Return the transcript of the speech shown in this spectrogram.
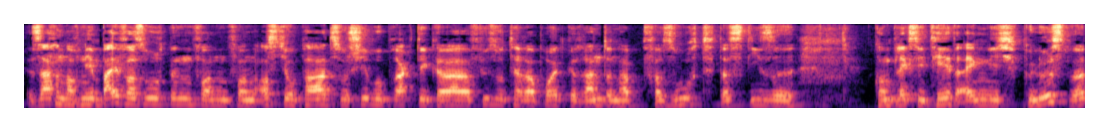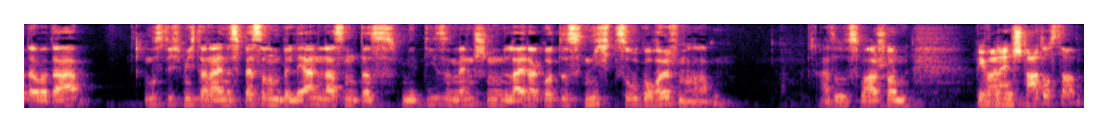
Sachen noch nebenbei versucht, bin von, von Osteopath zu Chiropraktiker, Physiotherapeut gerannt und habe versucht, dass diese Komplexität eigentlich gelöst wird, aber da musste ich mich dann eines Besseren belehren lassen, dass mir diese Menschen leider Gottes nicht so geholfen haben. Also es war schon. Wie war dein Status da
